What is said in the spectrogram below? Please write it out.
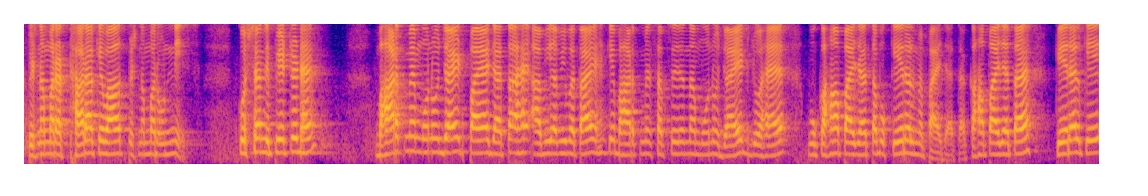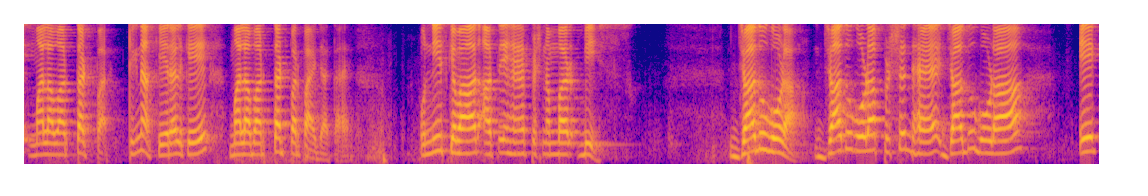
प्रश्न नंबर 18 के बाद प्रश्न नंबर 19 क्वेश्चन रिपीटेड है। भारत में मोनोजाइट पाया जाता है। अभी अभी बताए हैं कि भारत में सबसे ज़्यादा मोनोजाइट जो है, वो कहाँ पाया जाता है? वो केरल में पाया जाता है। कहाँ पाया जाता है? केरल के मालाबार तट पर। ठीक ना? केरल के मालाबार तट पर पाया जाता है। 19 के बाद आते हैं प्रश्न नंबर 20 जादूगोड़ा। जादूगोड़ा प्रसिद्ध है। जादूगोड़ा एक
